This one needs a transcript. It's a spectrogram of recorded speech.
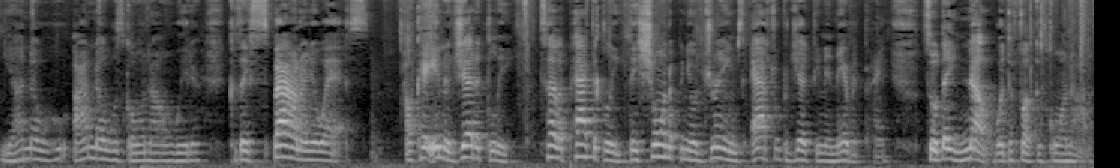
yeah, I know who I know what's going on with her because they spying on your ass. Okay, energetically, telepathically, they showing up in your dreams, astral projecting and everything. So they know what the fuck is going on.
